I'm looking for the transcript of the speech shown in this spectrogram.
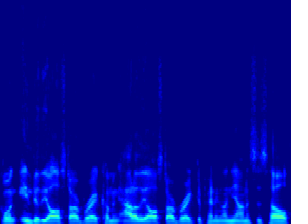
going into the All Star break, coming out of the All Star break, depending on Giannis's health.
